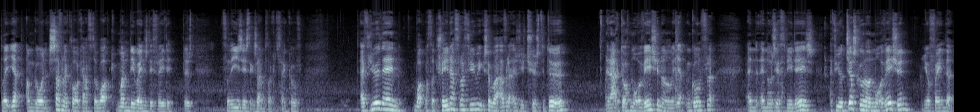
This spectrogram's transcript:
be like, yep, I'm going at seven o'clock after work, Monday, Wednesday, Friday. Just for the easiest example I could think of. If you then work with a trainer for a few weeks or whatever it is you choose to do, an act of motivation and I'm like, yep, I'm going for it, in, in those your three days. If you're just going on motivation, you'll find that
